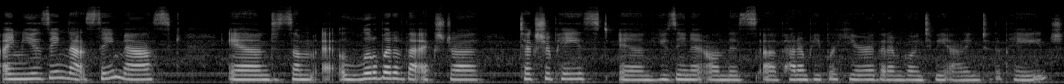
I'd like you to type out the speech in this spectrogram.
I'm using that same mask and some a little bit of that extra texture paste and using it on this uh, pattern paper here that I'm going to be adding to the page.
